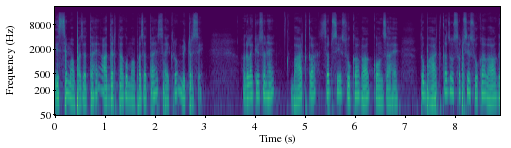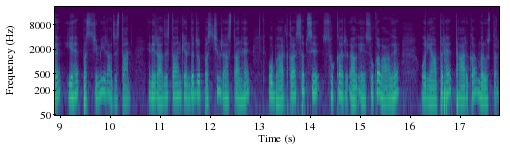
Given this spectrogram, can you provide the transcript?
इससे मापा जाता है, आर्द्रता को मापा जाता है साइक्रोमीटर से। अगला क्वेश्चन है, भारत का सबसे सूखा भाग कौन सा है? तो भारत का जो सबसे सूखा भाग है, यह है पश्चिमी राजस्थान। यानी राजस्थान के अंदर जो पश्चिम राजस्थान है, वो भारत का सबसे सूखा सूखा भाग है और यहाँ पर है थार का मरुस्थल।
